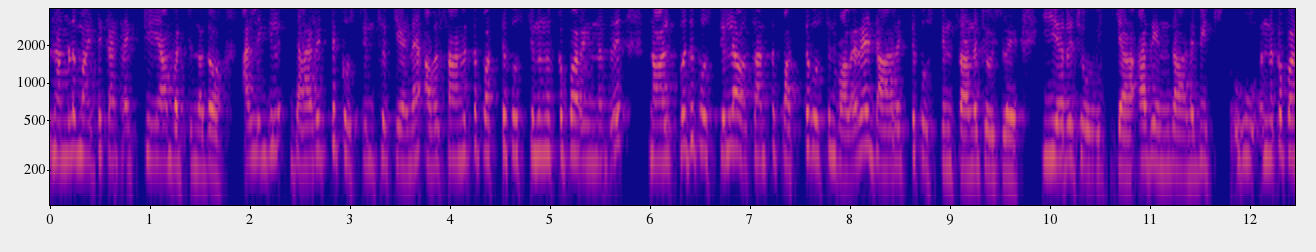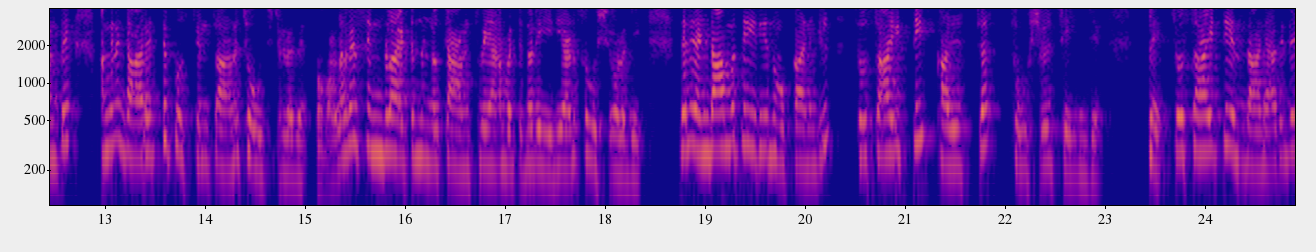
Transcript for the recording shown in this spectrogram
നമ്മളുമായിട്ട് കണക്ട് ചെയ്യാൻ പറ്റുന്നതോ? അല്ലെങ്കിൽ ഡയറക്റ്റ് ക്വസ്റ്റ്യൻസ് ഒക്കെയാണ്. അവസാനത്തെ പത്ത് ക്വസ്റ്റ്യൻ എന്നൊക്കെ പറയുന്നത് നാൽപ്പത് ക്വസ്റ്റ്യനിൽ അവസാനത്തെ പത്ത് ക്വസ്റ്റ്യൻ വളരെ ഡയറക്റ്റ് ക്വസ്റ്റ്യൻസ് ആണ് ചോദിച്ചിട്ടുള്ളത് ഇയർ ചോദിക്കുക അതെന്താണ്? വിച്ച് ഹു എന്നൊക്കെ പറഞ്ഞിട്ട് അങ്ങനെ ഡയറക്റ്റ് ക്വസ്റ്റ്യൻസ് ആണ് ചോദിച്ചിട്ടുള്ളത്. അപ്പൊ വളരെ സിമ്പിൾ ആയിട്ട് നിങ്ങൾക്ക് ആൻസർ ചെയ്യാൻ പറ്റുന്ന ഒരു ഏരിയ ആണ് സോഷ്യോളജി ദെൻ രണ്ടാമത്തെ ഏരിയ നോക്കുകയാണെങ്കിൽ സൊസൈറ്റി കൾച്ചർ സോഷ്യൽ ചേഞ്ച് അല്ലെ? സൊസൈറ്റി എന്താണ്? അതിന്റെ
